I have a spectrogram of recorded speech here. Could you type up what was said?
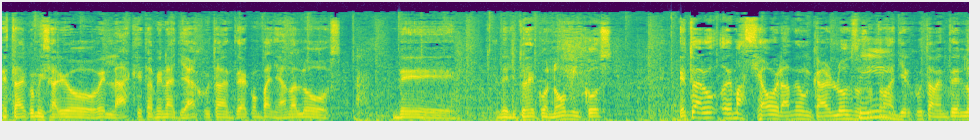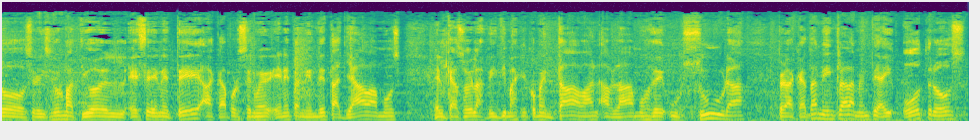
Está el comisario Velázquez también allá, justamente acompañando a los de delitos económicos. Esto es algo demasiado grande, don Carlos. Nosotros ayer justamente en los servicios informativos del SNT, acá por C9N, también detallábamos el caso de las víctimas que comentaban, hablábamos de usura, pero acá también claramente hay otros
